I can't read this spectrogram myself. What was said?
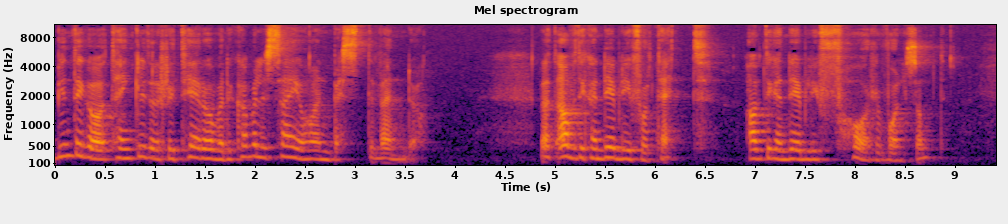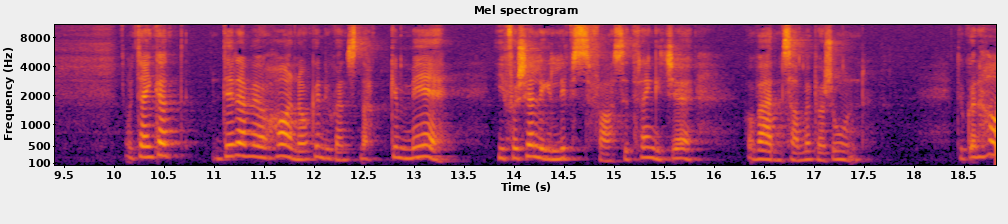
begynte jeg å tenke litt og reflektere over det. Hva vil det si å ha en bestevenn, da? For Av og til kan det bli for tett. Av og til kan det bli for voldsomt. Og tenk at Det der med å ha noen du kan snakke med i forskjellige livsfaser, trenger ikke å være den samme personen. Du kan ha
